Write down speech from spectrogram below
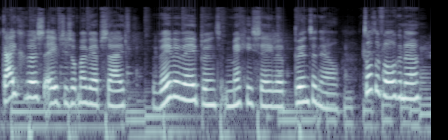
Kijk gerust eventjes op mijn website www.mechicele.nl. Tot de volgende!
